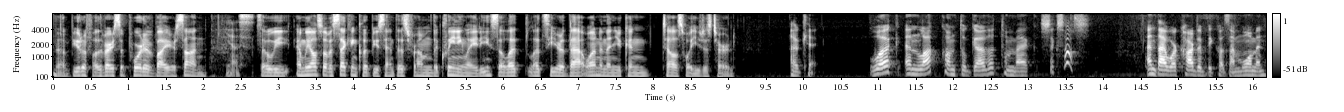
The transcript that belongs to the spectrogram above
No, beautiful. Very supportive by your son. Yes. So we and we also have a second clip you sent us from the cleaning lady. So let let's hear that one, and then you can tell us what you just heard. Okay. Work and luck come together to make success, and I work harder because I'm woman,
